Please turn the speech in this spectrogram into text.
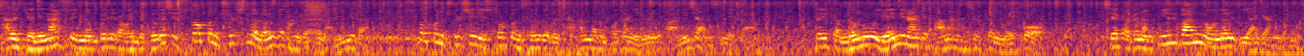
잘 견인할 수 있는 분이라고 했는데 그것이 수도권 출신을 언급한 것은 아닙니다. 수도권 출신이 수도권 선거를 잘한다는 보장이 있는 것도 아니지 않습니까? 그러니까 너무 예민하게 반응하실 건 없고 제가 그냥 일반론을 이야기한 겁니다.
